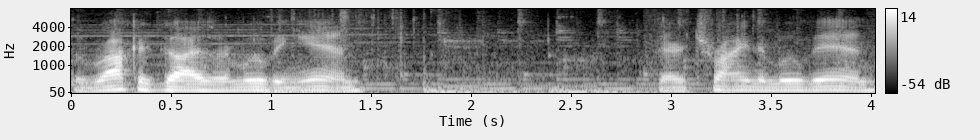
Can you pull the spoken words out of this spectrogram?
The rocket guys are moving in. They're trying to move in.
